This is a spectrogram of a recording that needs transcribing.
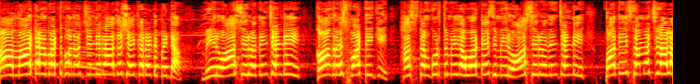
ఆ మాటను పట్టుకొని వచ్చింది రాజశేఖర రెడ్డి బిడ్డ మీరు ఆశీర్వదించండి కాంగ్రెస్ పార్టీకి హస్తం గుర్తు మీద ఓటేసి మీరు ఆశీర్వదించండి పది సంవత్సరాల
